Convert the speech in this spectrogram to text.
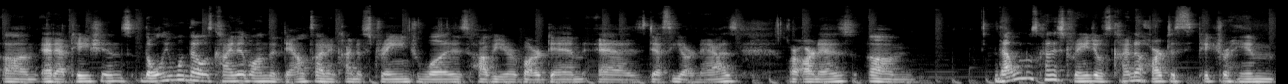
um, adaptations. The only one that was kind of on the downside and kind of strange was Javier Bardem as Desi Arnaz or Arnaz. Um, that one was kind of strange. It was kind of hard to picture him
